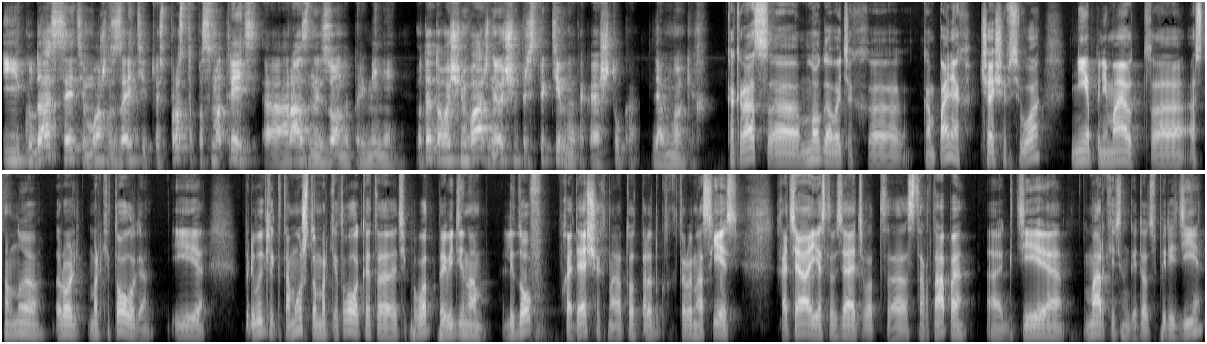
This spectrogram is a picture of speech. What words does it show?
и куда с этим можно зайти. То есть просто посмотреть э, разные зоны применения. Вот это очень важно и очень перспективная такая штука для многих. Как раз э, много в этих э, компаниях чаще всего не понимают э, основную роль маркетолога и привыкли к тому, что маркетолог это типа вот приведи нам лидов, входящих на тот продукт, который у нас есть. Хотя если взять вот э, стартапы, э, где маркетинг идет впереди,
